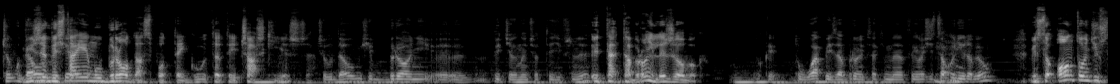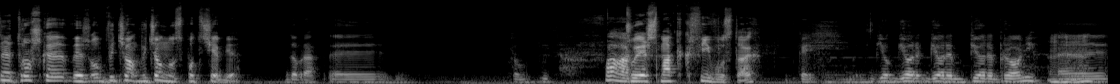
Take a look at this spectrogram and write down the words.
czy udało Widzisz, że mi się, wystaje mu broda spod tej, gó- te- tej czaszki jeszcze. Czy udało mi się broń e, wyciągnąć od tej dziewczyny? Y, Ta, ta broń leży obok. Okej, to łapię za broń w takim, w takim razie. Co oni robią? Więc to on tą dziewczynę troszkę, wiesz, on wycią wyciągnął spod siebie. Dobra. E, to... Fuck. Czujesz smak krwi w ustach. Okej. Bio, biorę, biorę, biorę broń. Mhm. E,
